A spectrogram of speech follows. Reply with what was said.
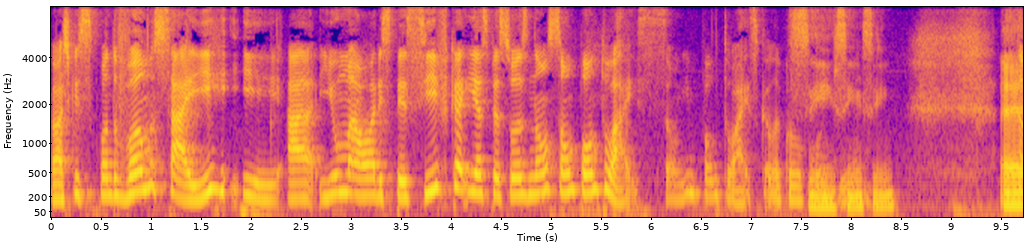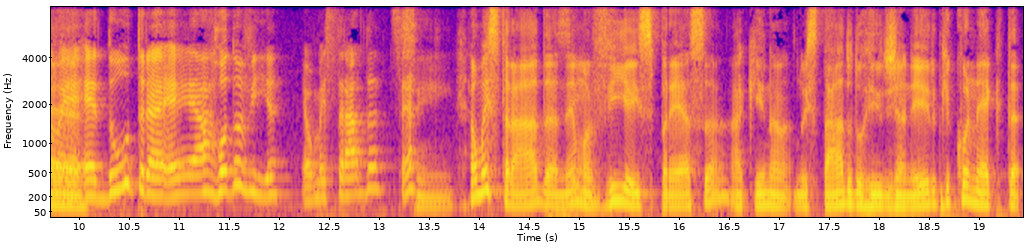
Eu acho que isso- quando vamos sair e, a, e uma hora específica e as pessoas não são pontuais. São impontuais que ela colocou. Sim, aqui, sim, né? sim. Então, é, é Dutra, é a rodovia. É uma estrada, certo? Sim. É uma estrada, né? Sim. Uma via expressa aqui na- no estado do Rio de Janeiro que conecta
